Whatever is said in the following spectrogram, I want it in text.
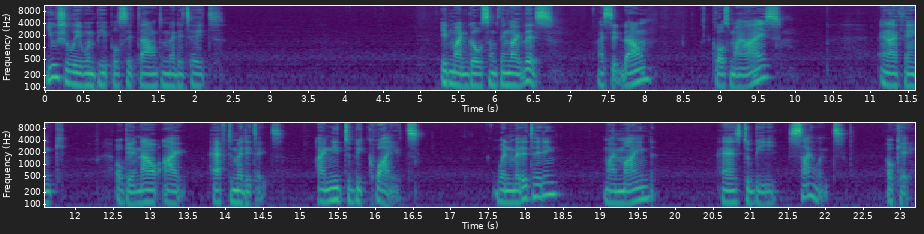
Usually, when people sit down to meditate, it might go something like this I sit down, close my eyes, and I think, okay, now I have to meditate. I need to be quiet. When meditating, my mind has to be silent. Okay,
